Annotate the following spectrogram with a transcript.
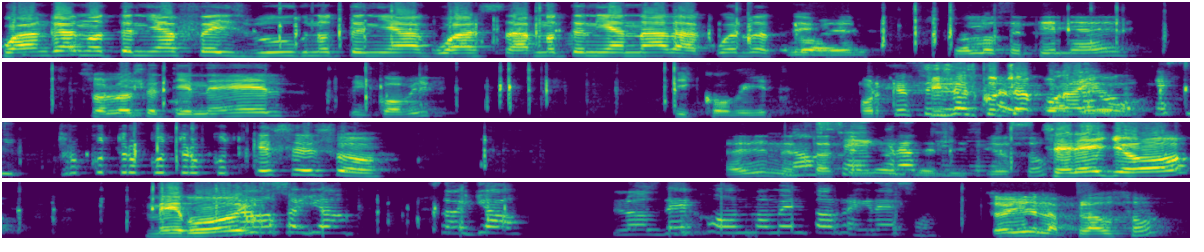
Juanga no tenía Facebook, no tenía WhatsApp, no tenía nada, acuérdate. Solo a él. Solo se tiene a él. Solo se tiene él ¿Y COVID? y COVID. ¿Por qué Sí oye se escucha por ahí un- sí, Truco, truco, truco, ¿qué es eso? ¿Alguien No está sé, haciendo creo el que-? ¿Seré yo? ¿Me voy? No, soy yo, soy yo. Los dejo un momento, regreso. ¿Se oye el aplauso?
